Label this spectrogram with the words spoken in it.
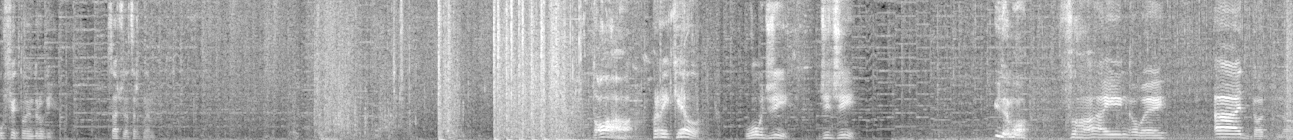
U shit, on je drugi. Sad ću da crknem. To! Prvi kill! U OG. GG. Idemo! Flying away. I don't know.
